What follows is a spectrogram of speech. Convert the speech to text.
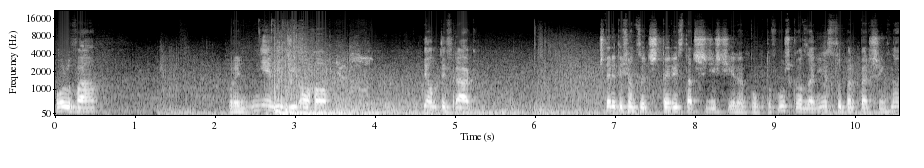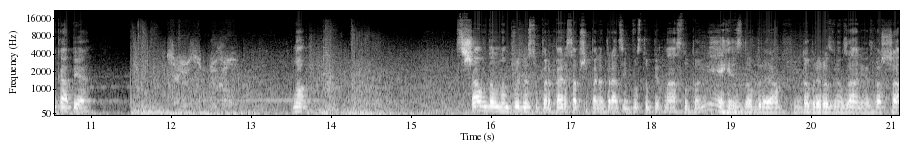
Polwa, który nie widzi oho. Piąty frag. 4431 punktów uszkodzeń. Jest super Pershing na kapie. No. Strzał w dolną płytę Super Persa przy penetracji 215 to nie jest dobre, dobre rozwiązanie, zwłaszcza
